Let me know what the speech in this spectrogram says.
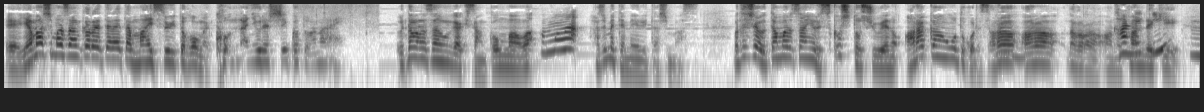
えー、山島さんからいただいたマイスイート方面。こんなに嬉しいことはない。歌丸さん、宇垣さん、こんばんは。こんばんは初めてメールいたします。私は歌丸さんより少し年上のアラカン男です。あら、あら、だから、あの、還還暦暦。うん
